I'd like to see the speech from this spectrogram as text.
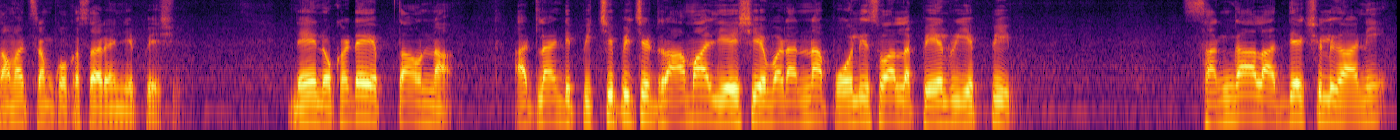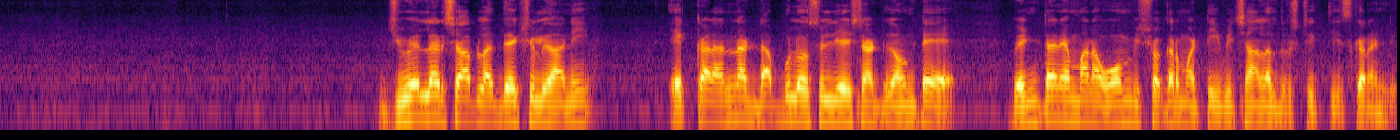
సంవత్సరంకి ఒకసారి అని చెప్పేసి. నేను ఒకటే చెప్తా ఉన్నా. అట్లాంటి పిచ్చి పిచ్చి డ్రామాలు చేసి ఎవడన్నా పోలీస్ వాళ్ళ పేర్లు చెప్పి సంఘాల అధ్యక్షులు కానీ జ్యువెల్లర్ షాపుల అధ్యక్షులు కానీ ఎక్కడన్నా డబ్బులు వసూలు చేసినట్టుగా ఉంటే వెంటనే మన ఓం విశ్వకర్మ టీవీ ఛానల్ దృష్టికి తీసుకురండి.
